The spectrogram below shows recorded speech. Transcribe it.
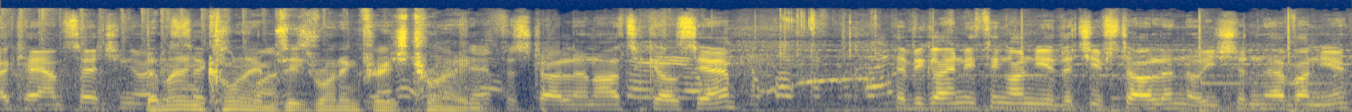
okay, I'm searching you The man claims one. he's running for his train. Okay, for stolen articles, yeah? Have you got anything on you that you've stolen or you shouldn't have on you?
